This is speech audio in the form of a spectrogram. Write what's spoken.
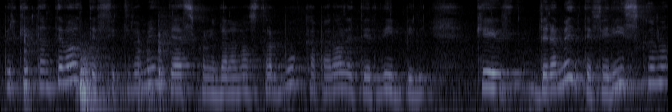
perché tante volte effettivamente escono dalla nostra bocca parole terribili che veramente feriscono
